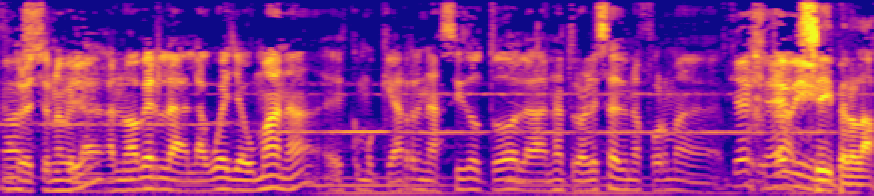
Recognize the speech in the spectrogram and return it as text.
Dentro de ¿sí? Chernobyl. Al al no haber la, la huella humana, es como que ha renacido toda la naturaleza de una forma. Qué brutal. heavy. Sí, pero la,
